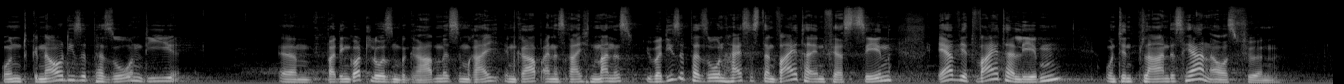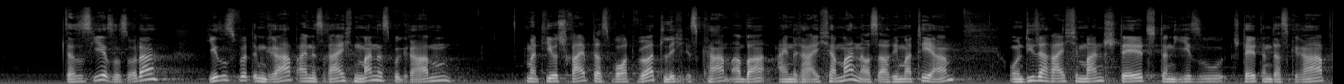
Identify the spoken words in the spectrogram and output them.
Und genau diese Person, die ähm, bei den Gottlosen begraben ist, im, Reich, im Grab eines reichen Mannes, über diese Person heißt es dann weiter in Vers 10, er wird weiterleben und den Plan des Herrn ausführen. Das ist Jesus, oder? Jesus wird im Grab eines reichen Mannes begraben. Matthäus schreibt das Wort wörtlich, es kam aber ein reicher Mann aus Arimathea. Und dieser reiche Mann stellt dann, Jesu, stellt dann das Grab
